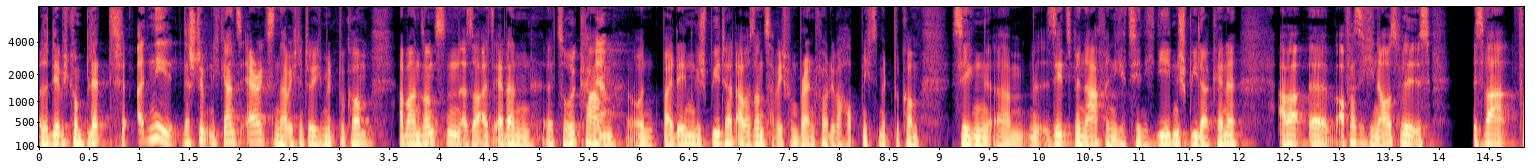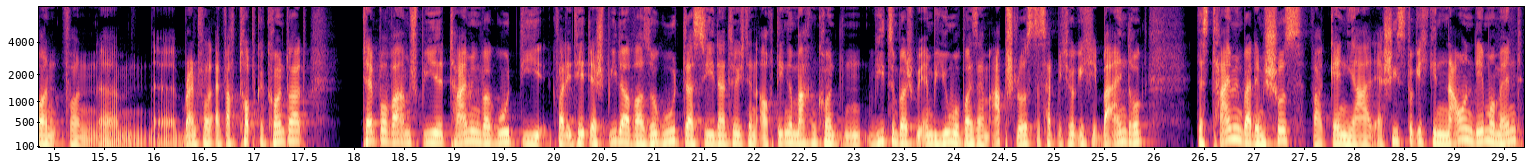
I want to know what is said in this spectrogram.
Also die habe ich komplett, äh, nee, das stimmt nicht ganz. Ericsson habe ich natürlich mitbekommen, aber ansonsten, also als er dann äh, zurückkam Ja. und bei denen gespielt hat, aber sonst habe ich von Brentford überhaupt nichts mitbekommen. Deswegen ähm, seht's mir nach, wenn ich jetzt hier nicht jeden Spieler kenne. Aber äh, auf was ich hinaus will, ist, es war von, von ähm, äh, Brentford einfach top gekontert. Tempo war im Spiel, Timing war gut, die Qualität der Spieler war so gut, dass sie natürlich dann auch Dinge machen konnten, wie zum Beispiel Mbiumo bei seinem Abschluss. Das hat mich wirklich beeindruckt. Das Timing bei dem Schuss war genial. Er schießt wirklich genau in dem Moment,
